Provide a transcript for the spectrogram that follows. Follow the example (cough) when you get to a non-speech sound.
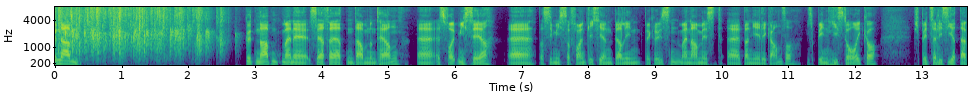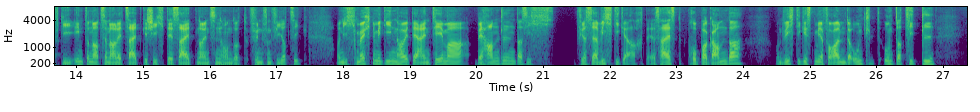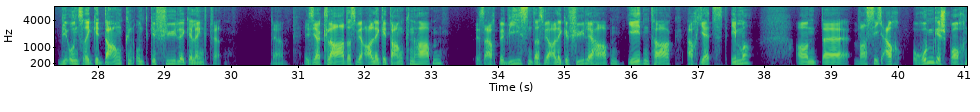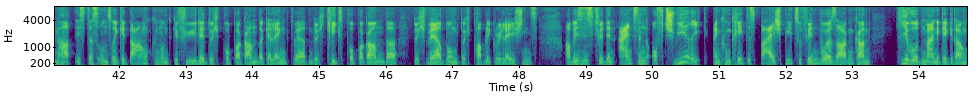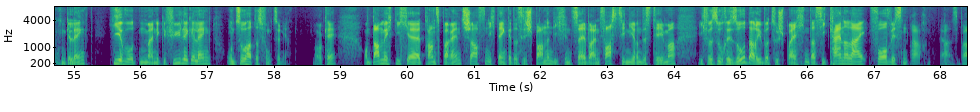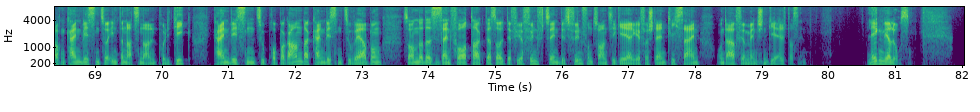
Guten Abend. Guten Abend, meine sehr verehrten Damen und Herren. Äh, es freut mich sehr, äh, dass Sie mich so freundlich hier in Berlin begrüßen. Mein Name ist äh, Daniele Ganser. Ich bin Historiker, spezialisiert auf die internationale Zeitgeschichte seit 1945. Und ich möchte mit Ihnen heute ein Thema behandeln, das ich für sehr wichtig erachte. Es heißt Propaganda und wichtig ist mir vor allem der Untertitel wie unsere Gedanken und Gefühle gelenkt werden. Ja. Ist ja klar, dass wir alle Gedanken haben. Ist auch bewiesen, dass wir alle Gefühle haben, jeden Tag, auch jetzt, immer. Und äh, was sich auch rumgesprochen hat, ist, dass unsere Gedanken und Gefühle durch Propaganda gelenkt werden, durch Kriegspropaganda, durch Werbung, durch Public Relations. Aber es ist für den Einzelnen oft schwierig, ein konkretes Beispiel zu finden, wo er sagen kann, hier wurden meine Gedanken gelenkt, hier wurden meine Gefühle gelenkt und so hat das funktioniert. Okay? Und da möchte ich äh, Transparenz schaffen. Ich denke, das ist spannend. Ich finde es selber ein faszinierendes Thema. Ich versuche so darüber zu sprechen, dass Sie keinerlei Vorwissen brauchen. Ja, Sie brauchen kein Wissen zur internationalen Politik, kein Wissen zu Propaganda, kein Wissen zu Werbung, sondern das ist ein Vortrag, der sollte für 15- bis 25-Jährige verständlich sein und auch für Menschen, die älter sind. Legen wir los.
